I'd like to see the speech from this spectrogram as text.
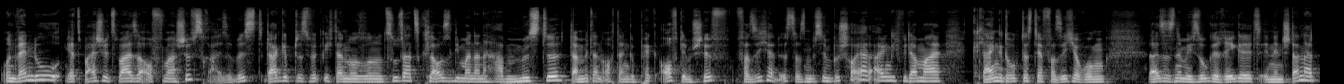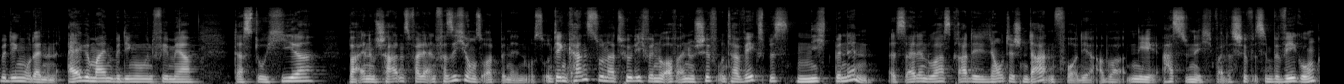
Und wenn du jetzt beispielsweise auf einer Schiffsreise bist, da gibt es wirklich dann nur so eine Zusatzklausel, die man dann haben müsste, damit dann auch dein Gepäck auf dem Schiff versichert ist. Das ist ein bisschen bescheuert eigentlich wieder mal. Kleingedrucktes der Versicherung. Da ist es nämlich so geregelt in den Standardbedingungen oder in den allgemeinen Bedingungen vielmehr, dass du hier bei einem Schadensfall ja einen Versicherungsort benennen musst. Und den kannst du natürlich, wenn du auf einem Schiff unterwegs bist, nicht benennen. Es sei denn, du hast gerade die nautischen Daten vor dir. Aber nee, hast du nicht, weil das Schiff ist in Bewegung.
